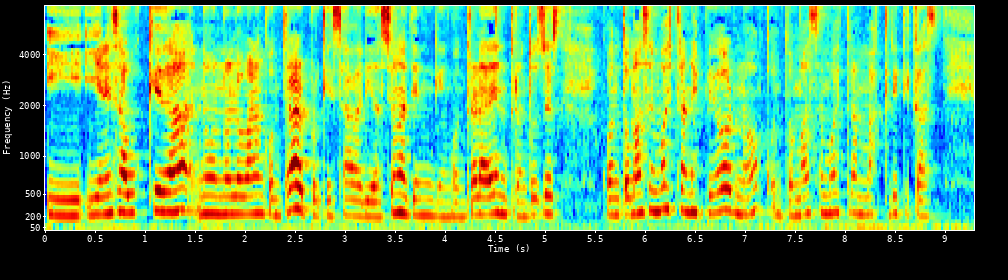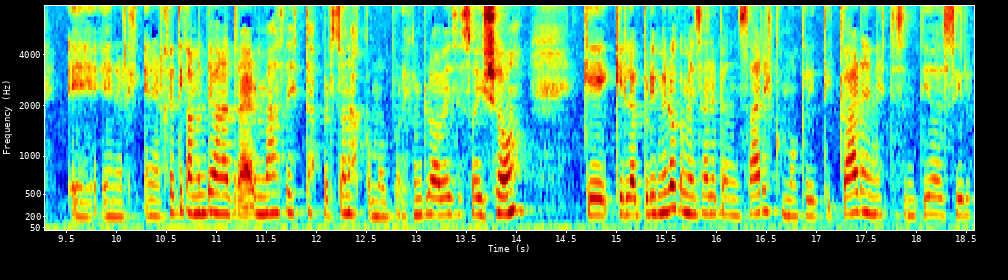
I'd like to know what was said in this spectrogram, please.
y, y en esa búsqueda no, no lo van a encontrar porque esa validación la tienen que encontrar adentro. Entonces, cuanto más se muestran es peor, ¿no? Cuanto más se muestran, más críticas eh, energéticamente van a traer más de estas personas, como por ejemplo a veces soy yo, que, que lo primero que me sale pensar es como criticar en este sentido, decir,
